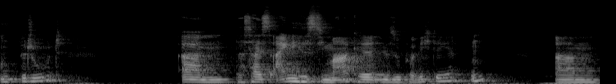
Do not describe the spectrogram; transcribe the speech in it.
und beruht. Ähm, das heißt, eigentlich ist die Marke eine super wichtige. Mhm. Ähm,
